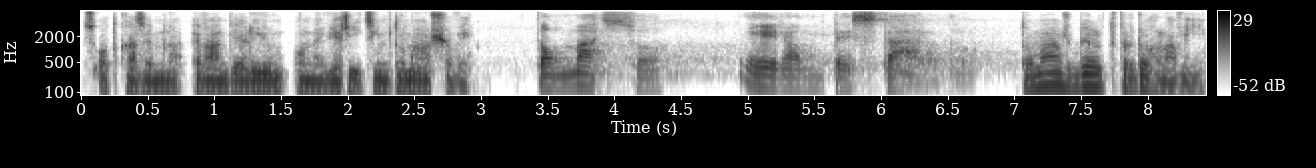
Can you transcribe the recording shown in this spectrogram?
s odkazem na evangelium o nevěřícím Tomášovi. Tommaso era un testardo. Tomáš byl tvrdohlavý,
